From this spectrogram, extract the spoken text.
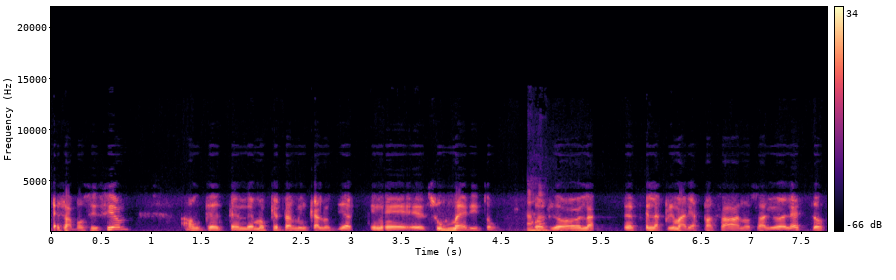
esa posición, aunque entendemos que también Carlos Díaz tiene eh, sus méritos. Corrió en, la- en las primarias pasadas, no salió electo,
